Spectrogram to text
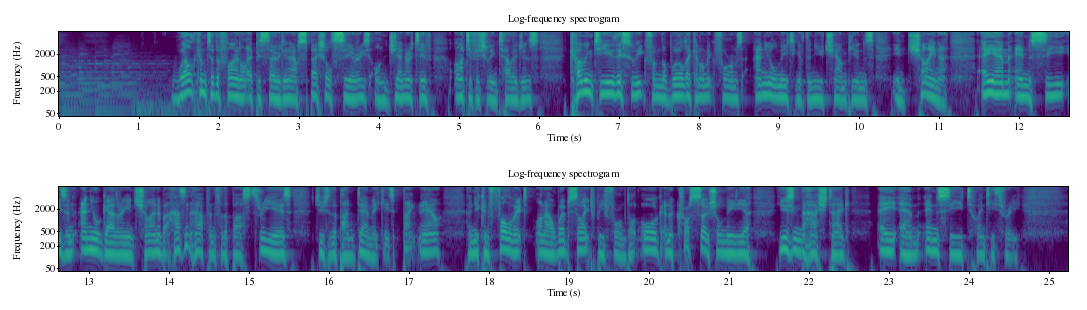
Welcome to the final episode in our special series on generative artificial intelligence, coming to you this week from the World Economic Forum's annual meeting of the new champions in China. AMNC is an annual gathering in China but hasn't happened for the past three years due to the pandemic. It's back now, and you can follow it on our website, weforum.org, and across social media using the hashtag AMNC23.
